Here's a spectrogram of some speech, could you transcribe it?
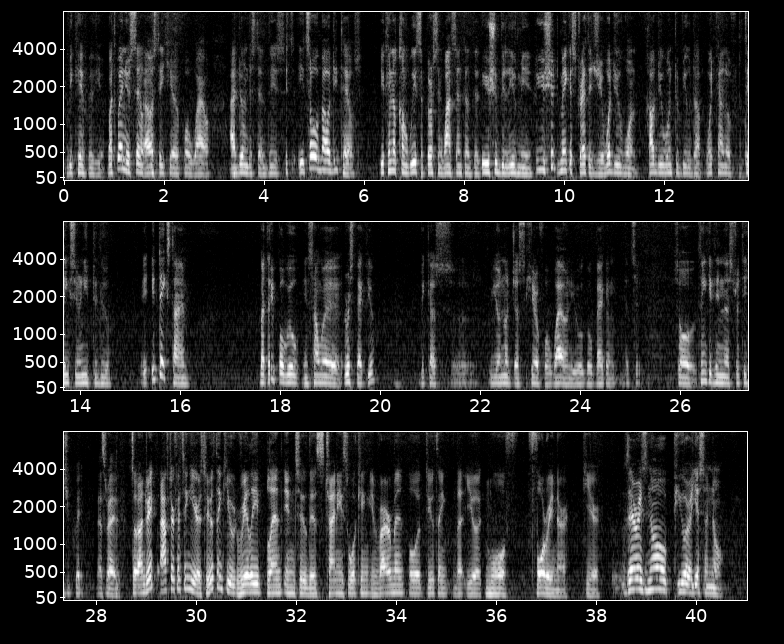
behave with you. But when you say oh, i'll stay here for a while i do understand this it's, it's all about details you cannot convince a person one sentence that you should believe me. You should make a strategy. What do you want? How do you want to build up? What kind of things you need to do? It, it takes time, but people will in some way respect you because uh, you're not just here for a while and you will go back and that's it. So think it in a strategic way. That's right. So, Andrei, after 15 years, do you think you really blend into this Chinese working environment, or do you think that you're more foreigner here? There is no pure yes or no.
